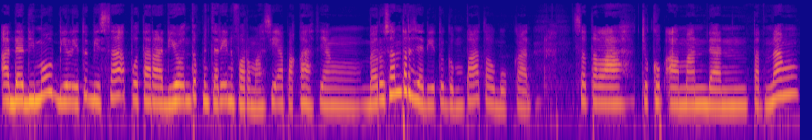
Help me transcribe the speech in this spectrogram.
ada di mobil itu bisa putar radio untuk mencari informasi apakah yang barusan terjadi itu gempa atau bukan. Setelah cukup aman dan tenang,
